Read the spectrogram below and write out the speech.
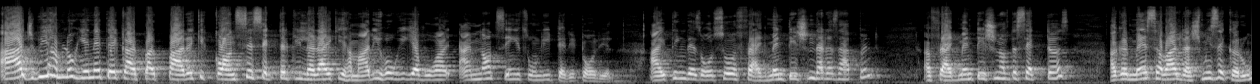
आज भी हम लोग ये नहीं तय कर पा रहे कि कौन से सेक्टर की लड़ाई की हमारी होगी या वो I am not saying it's only territorial I think there also fragmentation that has happened a fragmentation of the sectors अगर मैं सवाल रश्मि से करूँ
